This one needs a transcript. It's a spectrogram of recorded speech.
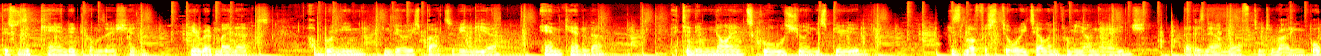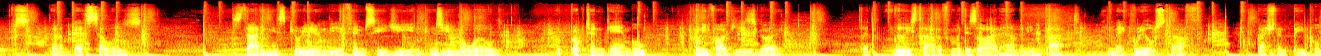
This was a candid conversation. Hear about Mainak's upbringing in various parts of India and Canada, attending nine schools during this period, his love for storytelling from a young age that has now morphed into writing books that are bestsellers, starting his career in the FMCG and consumer world with Procter & Gamble 25 years ago. That really started from a desire to have an impact and make real stuff for passionate people.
